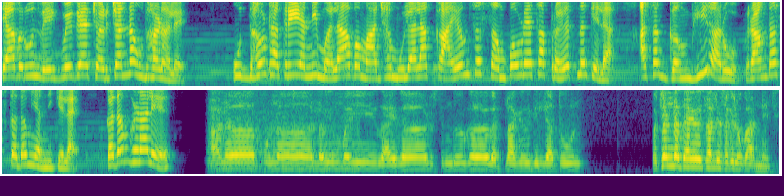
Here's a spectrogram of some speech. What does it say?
त्यावरून वेगवेगळ्या चर्चांना उधाण आलंय. उद्धव ठाकरे यांनी मला व माझ्या मुलाला कायमचं संपवण्याचा प्रयत्न केला असा गंभीर आरोप रामदास कदम यांनी केलाय. कदम म्हणाले ठाणे पुणे नवी मुंबई रायगड सिंधुदुर्ग रत्नागिरी जिल्ह्यातून प्रचंड तयारी चालली सगळे लोक आणण्याची.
